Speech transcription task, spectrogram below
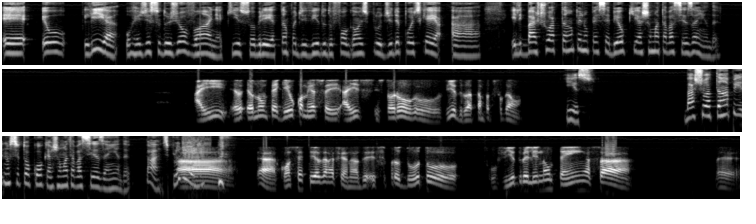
É, eu lia o registro do Giovanni aqui sobre a tampa de vidro do fogão explodir depois que a, a, ele baixou a tampa e não percebeu que a chama estava acesa ainda. Aí eu, eu, não peguei o começo aí. Aí estourou o vidro, a tampa do fogão. Isso. Baixou a tampa e não se tocou que a chama estava acesa ainda. Pá, explodiu. Ah, é, com certeza, né, Fernando? Esse produto, o vidro, ele não tem essa, é,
